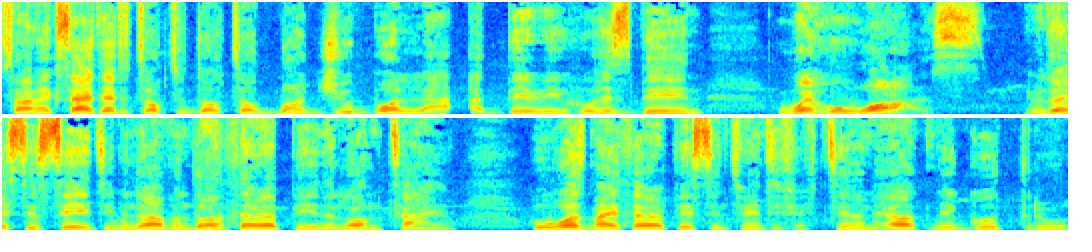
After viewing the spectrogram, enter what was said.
So I'm excited to talk to Dr. Bonju Bola Aberi, who has been, well, who was, even though I still say it, even though I haven't done therapy in a long time, who was my therapist in 2015 and helped me go through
